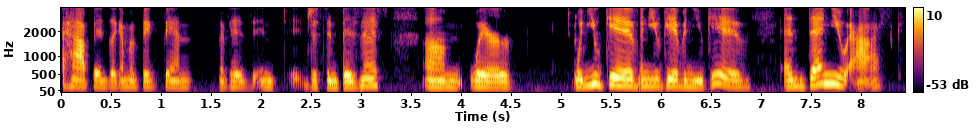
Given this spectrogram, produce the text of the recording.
happens, like I'm a big fan of his in just in business, um, where when you give and you give and you give, and then you ask,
